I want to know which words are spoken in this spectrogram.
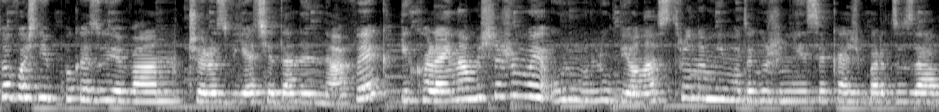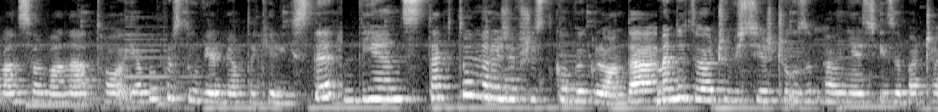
To właśnie pokazuje Wam, czy rozwijacie dany nawyk. I kolejna, myślę, że moja ulubiona strona, mimo tego, że nie jest jakaś bardzo zaawansowana, to ja po prostu uwielbiam takie listy. Więc tak to na razie wszystko wygląda. Będę to oczywiście jeszcze uzupełniać i zobaczę,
